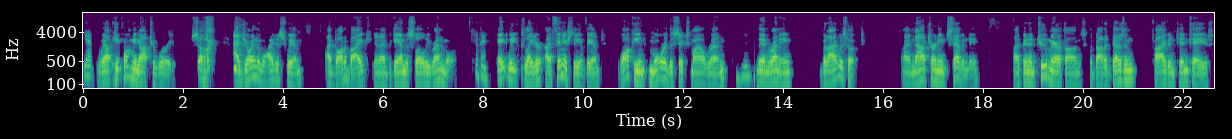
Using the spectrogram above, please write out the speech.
Yeah. Well, he told me not to worry. So I joined the Y to swim. I bought a bike and I began to slowly run more. Okay. Eight weeks later, I finished the event, walking more of the six mile run Mhm. than running, but I was hooked. I am now turning 70. I've been in two marathons, about a dozen five and 10 Ks,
